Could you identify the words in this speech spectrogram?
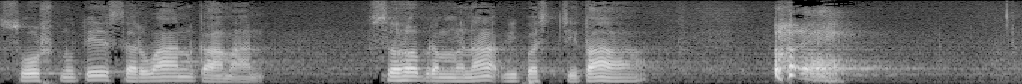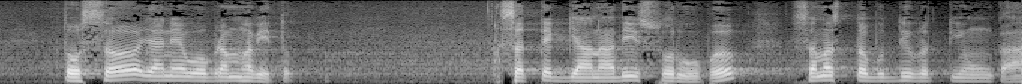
सोष्णुते सर्वान कामान, सह ब्रह्मणा विपश्चिता। तो स यानी वो ब्रह्मविद सत्य ज्ञानादि स्वरूप, समस्त बुद्धि वृत्तियों का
